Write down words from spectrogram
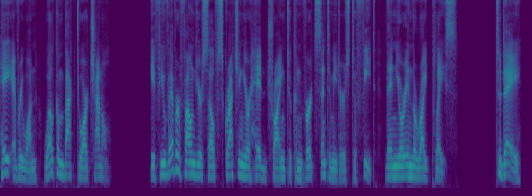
Hey everyone, welcome back to our channel. If you've ever found yourself scratching your head trying to convert centimeters to feet, then you're in the right place. Today,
